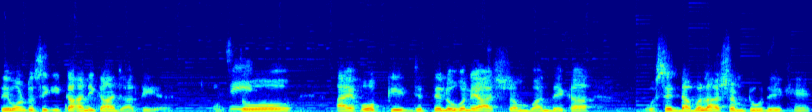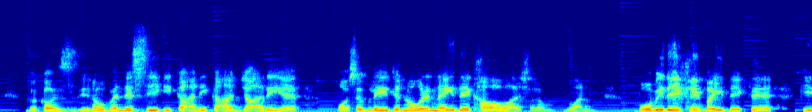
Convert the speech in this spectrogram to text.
दे वांट टू सी की कहानी कहाँ जाती है। तो आई होप कि जितने लोगों ने आश्रम वन देखा उससे डबल आश्रम टू देखें। Because you know when they see की कहानी कहाँ जा रही है पॉसिबली जिन लोगों ने नहीं देखा हो आश्रम वन वो भी देखें भाई देखते हैं कि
